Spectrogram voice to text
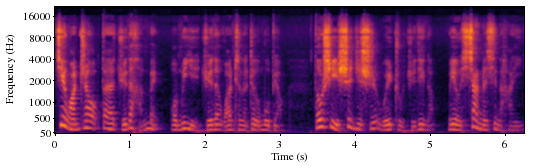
建完之后，大家觉得很美，我们也觉得完成了这个目标，都是以设计师为主决定的，没有象征性的含义。”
